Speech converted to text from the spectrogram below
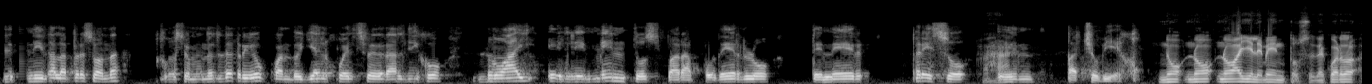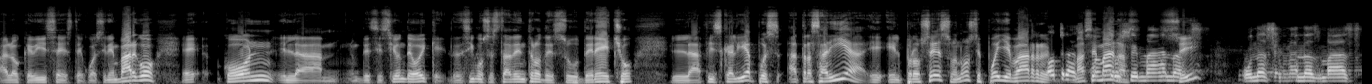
detenida la persona, José Manuel del Río, cuando ya el juez federal dijo no hay elementos para poderlo tener preso en Pacho Viejo. No, no, no hay elementos, de acuerdo a lo que dice este juez. Sin embargo, eh, con la decisión de hoy, que decimos está dentro de su derecho, la fiscalía pues atrasaría eh, el proceso, ¿no? Se puede llevar más semanas. semanas ¿sí? Unas semanas más,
